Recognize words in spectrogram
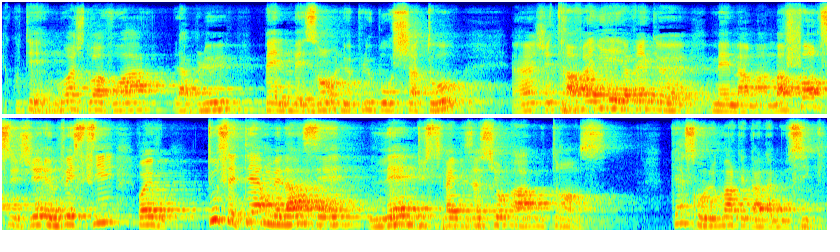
écoutez, moi je dois avoir la plus belle maison, le plus beau château, Hein, j'ai travaillé avec euh, ma, ma, ma, force, j'ai investi. Voyez-vous, tous ces termes-là, c'est l'industrialisation à outrance. Qu'est-ce qu'on remarque dans la musique?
